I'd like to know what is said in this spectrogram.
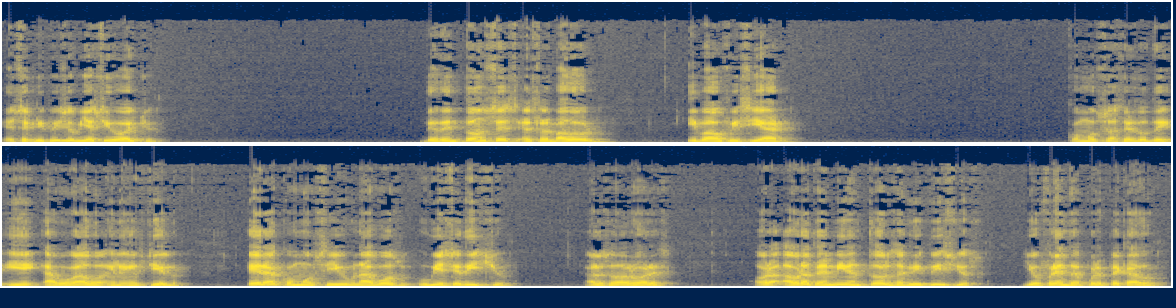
El sacrificio había sido hecho. Desde entonces el Salvador iba a oficiar como sacerdote y abogado en el cielo. Era como si una voz hubiese dicho a los adoradores, ahora, ahora terminan todos los sacrificios y ofrendas por el pecado.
